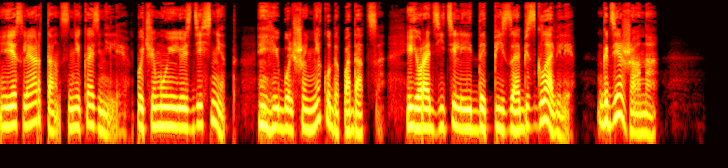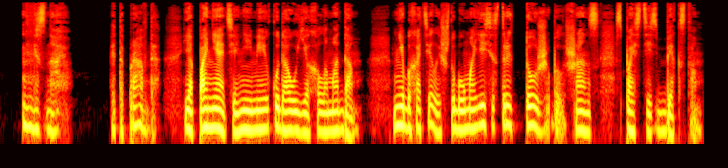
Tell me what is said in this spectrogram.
Если Артанс не казнили, почему ее здесь нет? Ей больше некуда податься. Ее родители и Депиза обезглавили. Где же она? Не знаю. Это правда. Я понятия не имею, куда уехала мадам. Мне бы хотелось, чтобы у моей сестры тоже был шанс спастись бегством.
